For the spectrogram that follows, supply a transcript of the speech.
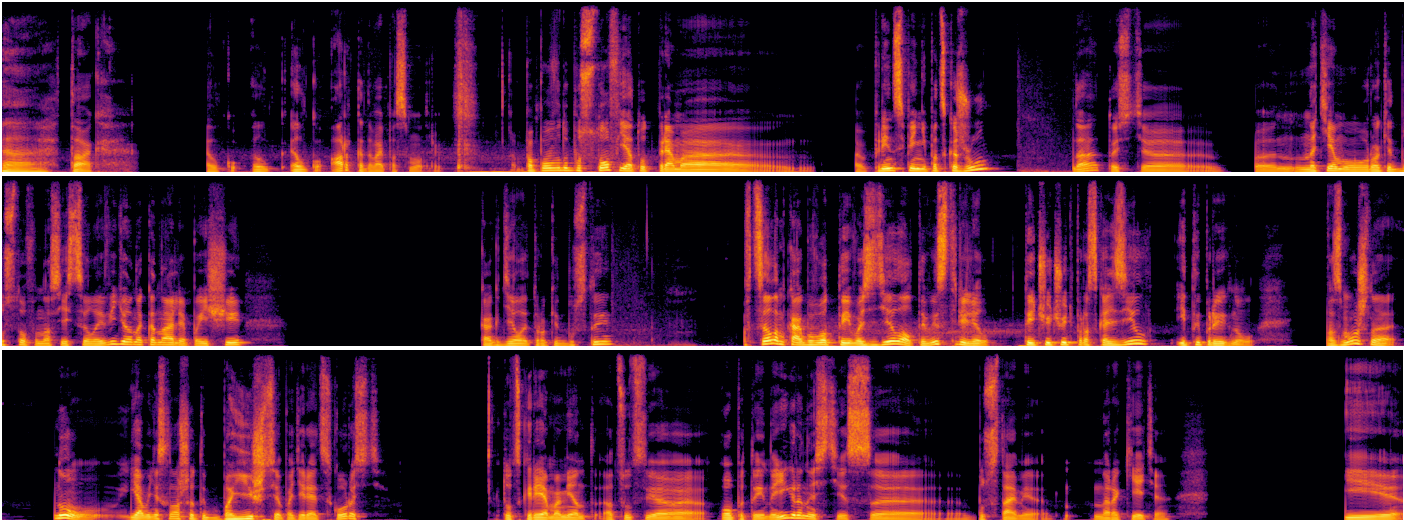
А, так. Элку, эл, элку арка, давай посмотрим. По поводу бустов я тут прямо в принципе, не подскажу, да, то есть э, на тему Rocket бустов у нас есть целое видео на канале, поищи, как делать Rocket бусты. В целом, как бы вот ты его сделал, ты выстрелил, ты чуть-чуть проскользил, и ты прыгнул. Возможно, ну, я бы не сказал, что ты боишься потерять скорость. Тут скорее момент отсутствия опыта и наигранности с э, бустами на ракете. И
